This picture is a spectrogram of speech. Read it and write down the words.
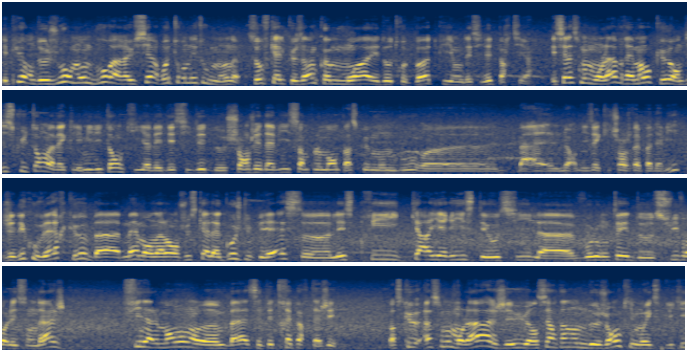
et puis en deux jours Montebourg a réussi à retourner tout le monde sauf quelques-uns comme moi et d'autres potes qui ont décidé de partir et c'est à ce moment là vraiment que en discutant avec les militants qui avaient décidé de changer d'avis simplement parce que Montebourg euh, bah, leur disait qu'ils changeraient pas d'avis. J'ai découvert que bah, même en allant jusqu'à la gauche du PS, euh, l'esprit carriériste et aussi la volonté de suivre les sondages, finalement euh, bah, c'était très partagé. Parce que à ce moment-là, j'ai eu un certain nombre de gens qui m'ont expliqué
